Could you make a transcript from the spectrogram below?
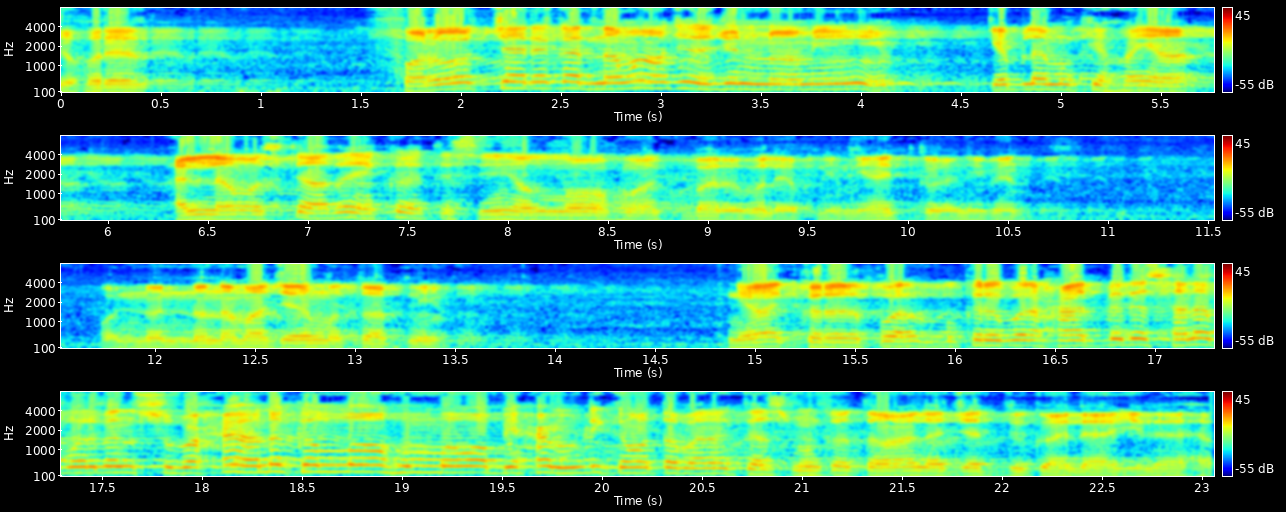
জোহরের ফরজ চার রেখার নামাজের জন্য আমি কেবলামুখী হইয়া আল্লাহ ওয়াস্তে আদায় করতেছি, আল্লাহ আকবার বলে আপনি নিয়াত করে নেবেন। অন্য অন্য নামাজের মতো আপনি নিয়াত করার পর বুকের উপর হাত বেঁধে সানা পড়বেন, সুবহানাক আল্লাহুম্মা ওয়া বিহামদিকা ওয়া তাবারাকা ইসমুকা তাআলা, জাদ্দুকা লা ইলাহা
